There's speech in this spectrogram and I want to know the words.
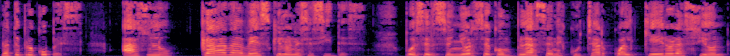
No te preocupes, hazlo cada vez que lo necesites, pues el Señor se complace en escuchar cualquier oración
